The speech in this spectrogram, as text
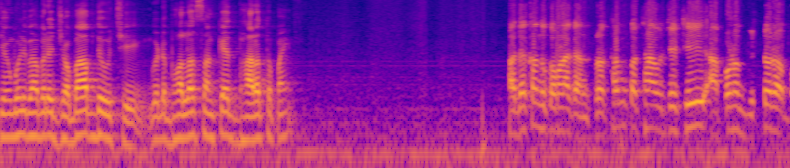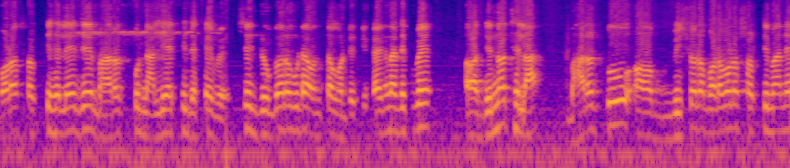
ଯେଉଁଭଳି ଭାବରେ ଜବାବ ଦେଉଛି ଗୋଟେ ଭଲ ସଂକେତ ଭାରତ ପାଇଁ ଦେଖନ୍ତୁ କମଳାକାନ୍ତ ପ୍ରଥମ କଥା ହଉଛି ଏଠି ଆପଣ ବିଶ୍ୱର ବଡ ଶକ୍ତି ହେଲେ ଯେ ଭାରତକୁ ନାଲି ଆଖି ଦେଖେଇବେ ସେ ଯୁଗର ଗୋଟେ ଅନ୍ତ ଘଟିଛି କାହିଁକିନା ଦେଖିବେ ଦିନ ଥିଲା ଭାରତକୁ ବିଶ୍ୱର ବଡ ବଡ ଶକ୍ତି ମାନେ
